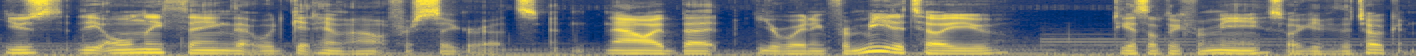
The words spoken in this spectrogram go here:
used the only thing that would get him out for cigarettes. Now I bet you're waiting for me to tell you to get something from me, so I give you the token.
